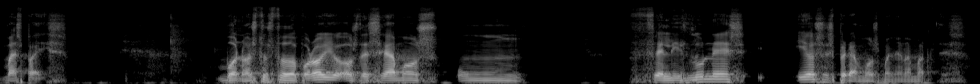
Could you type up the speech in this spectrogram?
más país. Bueno, esto es todo por hoy. Os deseamos un feliz lunes y os esperamos mañana martes.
